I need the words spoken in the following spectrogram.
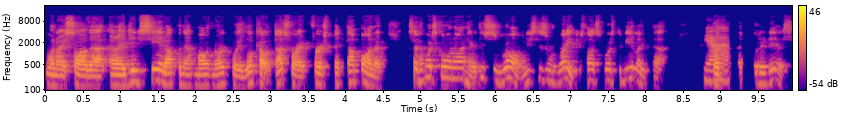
when I saw that, and I did see it up in that Mount Norquay lookout. That's where I first picked up on it. I said, "What's going on here? This is wrong. This isn't right. It's not supposed to be like that." Yeah, but that's what it is.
